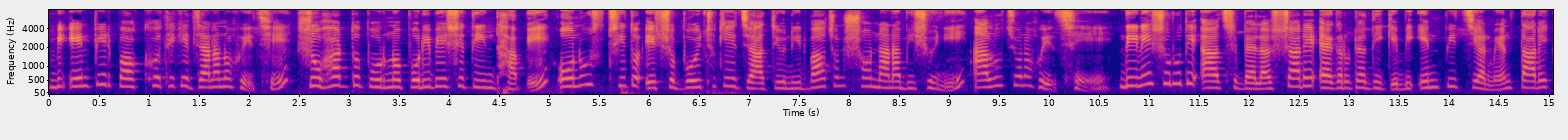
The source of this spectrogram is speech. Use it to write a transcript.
বিএনপির পক্ষ থেকে জানানো হয়েছে, সৌহার্দ্যপূর্ণ পরিবেশে তিন ধাপে অনুষ্ঠিত এসব বৈঠকে জাতীয় নির্বাচন সহ নানা বিষয় নিয়ে আলোচনা হয়েছে। দিনের শুরুতে আজ বেলা সাড়ে এগারোটার দিকে বিএনপি চেয়ারম্যান তারেক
